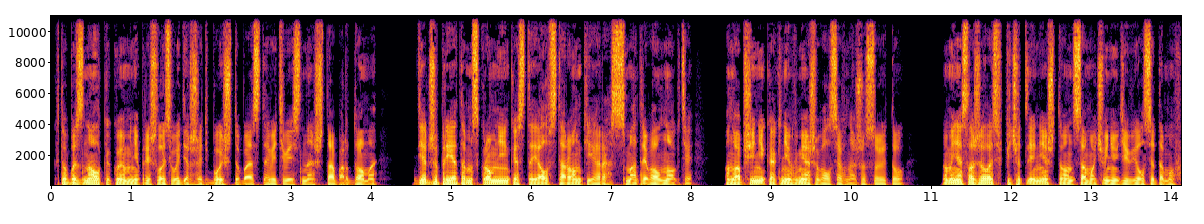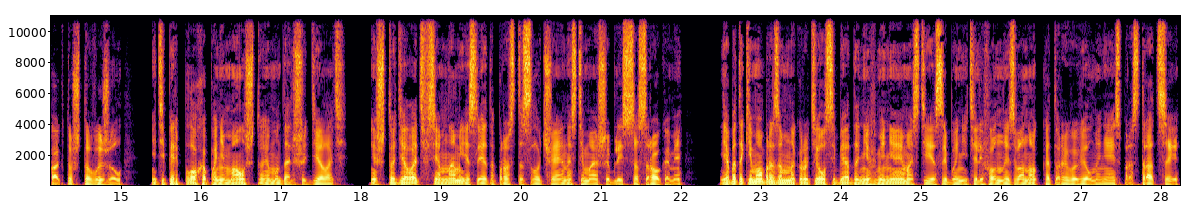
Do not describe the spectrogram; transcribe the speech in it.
Кто бы знал, какой мне пришлось выдержать бой, чтобы оставить весь наш штаб дома. Дед же при этом скромненько стоял в сторонке и рассматривал ногти — он вообще никак не вмешивался в нашу суету. У меня сложилось впечатление, что он сам очень удивился тому факту, что выжил, и теперь плохо понимал, что ему дальше делать. И что делать всем нам, если это просто случайность, и мы ошиблись со сроками. Я бы таким образом накрутил себя до невменяемости, если бы не телефонный звонок, который вывел меня из прострации.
